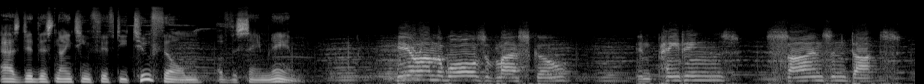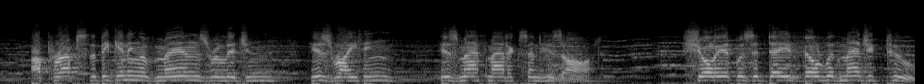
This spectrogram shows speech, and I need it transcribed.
as did this 1952 film of the same name. Here on the walls of Lascaux, in paintings, signs, and dots, are perhaps the beginning of man's religion, his writing, his mathematics, and his art. Surely it was a day filled with magic, too,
